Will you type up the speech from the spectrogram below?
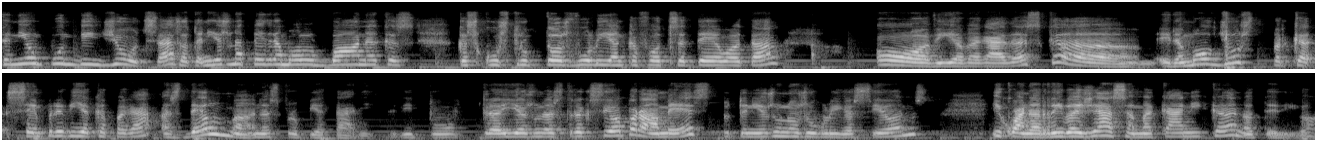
tenia un punt d'injust, saps? O tenies una pedra molt bona que, es, que els constructors volien que fos la teua o tal, o havia vegades que era molt just perquè sempre havia que pagar es delma en el propietari. És a dir, tu treies una extracció, però a més tu tenies unes obligacions i quan arriba ja la mecànica, no te digo,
